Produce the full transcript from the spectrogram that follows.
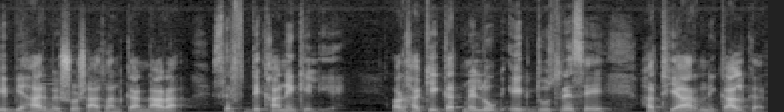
कि बिहार में सुशासन का नारा सिर्फ़ दिखाने के लिए है और हकीकत में लोग एक दूसरे से हथियार निकालकर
